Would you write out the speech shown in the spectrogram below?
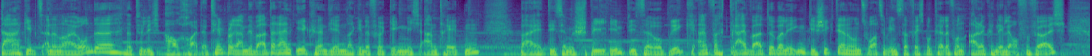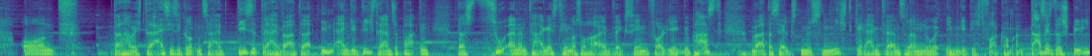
da gibt's eine neue Runde. Natürlich auch heute. Tempel reimt die Wörter rein. Ihr könnt jeden Tag in der Früh gegen mich antreten. Bei diesem Spiel in dieser Rubrik. Einfach drei Wörter überlegen. Die schickt ihr an uns. WhatsApp, Insta, Facebook, Telefon. Alle Kanäle offen für euch. Und dann habe ich 30 Sekunden Zeit, diese drei Wörter in ein Gedicht reinzupacken, das zu einem Tagesthema so halbwegs sinnvoll irgendwie passt. Wörter selbst müssen nicht gereimt werden, sondern nur im Gedicht vorkommen. Das ist das Spiel,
